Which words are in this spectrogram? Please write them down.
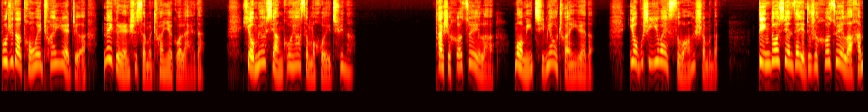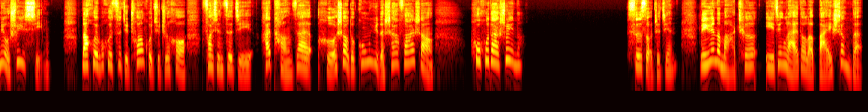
不知道同为穿越者，那个人是怎么穿越过来的？有没有想过要怎么回去呢？他是喝醉了，莫名其妙穿越的，又不是意外死亡什么的，顶多现在也就是喝醉了，还没有睡醒。那会不会自己穿回去之后，发现自己还躺在何少的公寓的沙发上，呼呼大睡呢？思索之间，林渊的马车已经来到了白胜的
